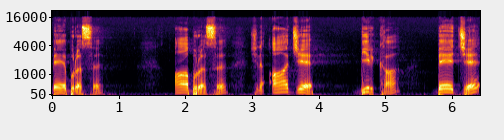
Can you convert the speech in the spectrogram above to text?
B burası, A burası. Şimdi AC 1K, BC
